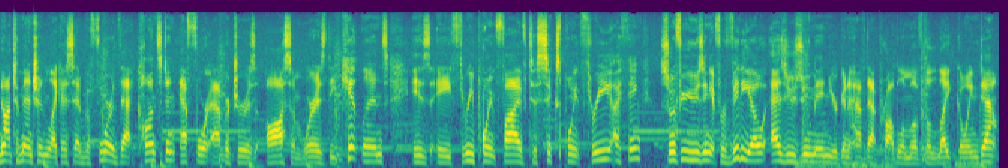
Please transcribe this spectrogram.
Not to mention, like I said before, that constant f4 aperture is awesome, whereas the kit lens is a 3.5 to 6.3, I think. So if you're using it for video, as you zoom in, you're gonna have that problem of the light going down.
